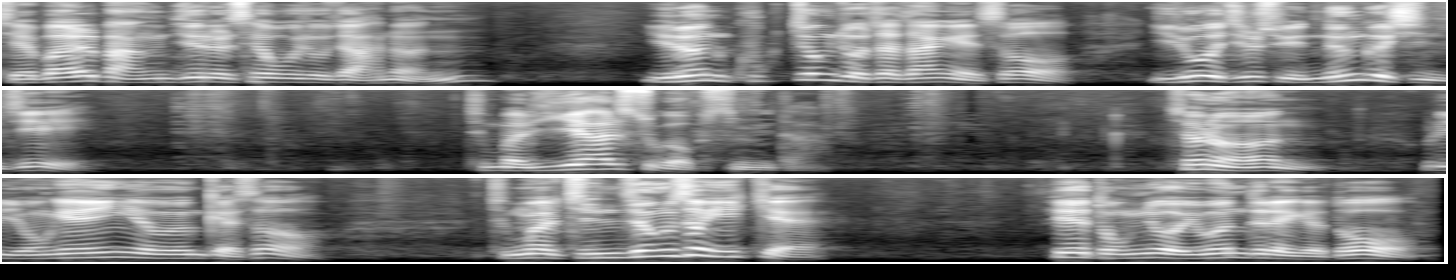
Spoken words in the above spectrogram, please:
재발 방지를 세우고자 하는 이런 국정조사장에서 이루어질 수 있는 것인지 정말 이해할 수가 없습니다. 저는 우리 용해인 의원께서 정말 진정성 있게 피해 동료 의원들에게도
